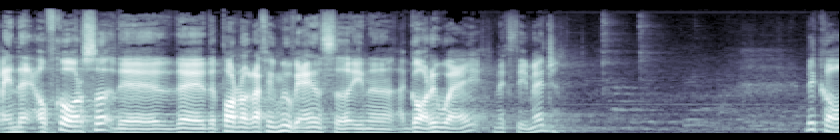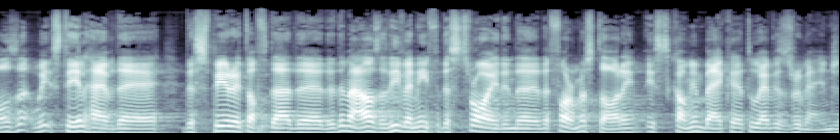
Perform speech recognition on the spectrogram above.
and uh, of course, the, the, the, pornographic movie ends in a, a gory way. Next image. Because we still have the, the spirit of the, the, the, mouse that even if destroyed in the, the former story, is coming back to have his revenge.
